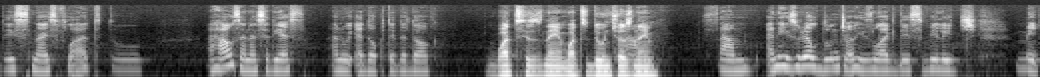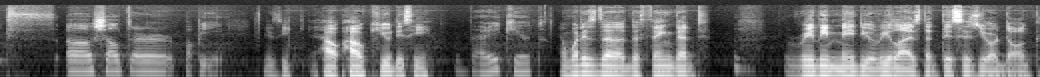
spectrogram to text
this nice flat to a house? And I said yes. And we adopted a dog, What's his name? What's Duncho's Sam. name? Sam. And he's real Duncho. He's like this village mix uh, shelter puppy. Is he how how cute is he? Very cute. And what is the the thing that really made you realize that this is your dog?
